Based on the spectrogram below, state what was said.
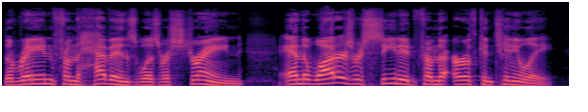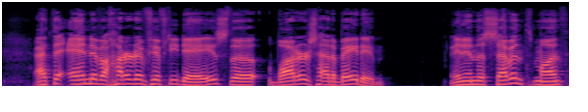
The rain from the heavens was restrained, and the waters receded from the earth continually. At the end of 150 days, the waters had abated. And in the seventh month,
